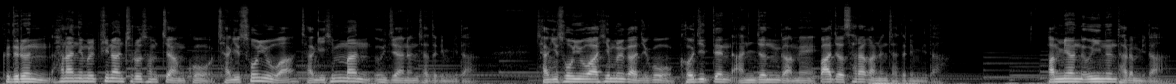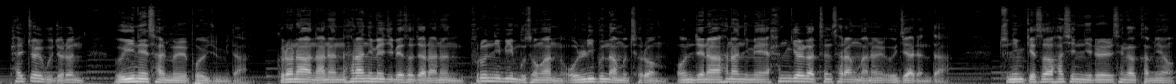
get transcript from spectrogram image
그들은 하나님을 피난처로 삼지 않고 자기 소유와 자기 힘만 의지하는 자들입니다. 자기 소유와 힘을 가지고 거짓된 안전감에 빠져 살아가는 자들입니다. 반면 의인은 다릅니다. 8절 9절은 의인의 삶을 보여줍니다. 그러나 나는 하나님의 집에서 자라는 푸른잎이 무성한 올리브 나무처럼 언제나 하나님의 한결같은 사랑만을 의지하련다. 주님께서 하신 일을 생각하며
